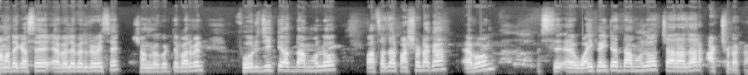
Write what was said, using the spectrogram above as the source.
আমাদের কাছে অ্যাভেলেবেল রয়েছে, সংগ্রহ করতে পারবেন। ফোর জিটার দাম হলো পাঁচ হাজার পাঁচশো টাকা এবং ওয়াইফাইটার দাম হলো চার হাজার আটশো টাকা।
